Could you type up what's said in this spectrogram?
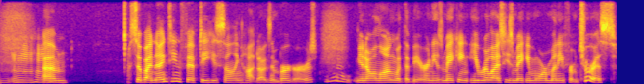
Mm-hmm. Um, so by 1950, he's selling hot dogs and burgers, mm. you know, along with the beer, and he's making. He realized he's making more money from tourists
